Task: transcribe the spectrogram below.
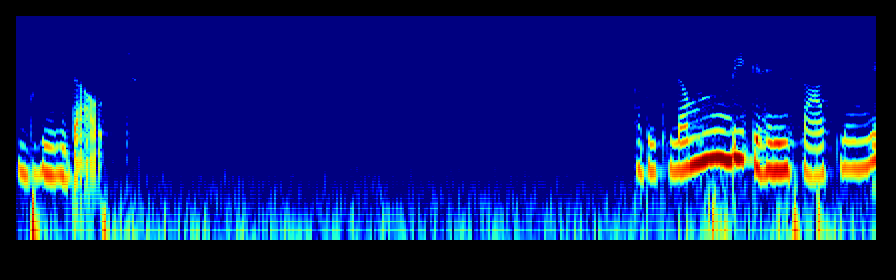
breathe out. अब एक लंबी गहरी सांस लेंगे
